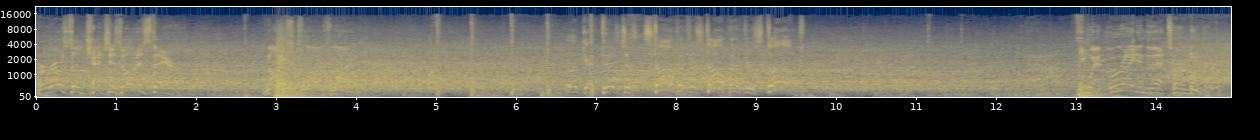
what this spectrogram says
Reversal catches Otis there. Nice clothesline. Look at this, just stomp after stomp after stomp. He went right into that turnbuckle.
